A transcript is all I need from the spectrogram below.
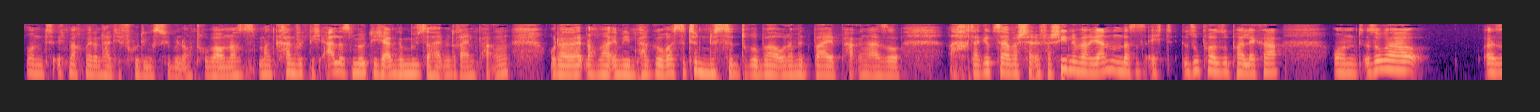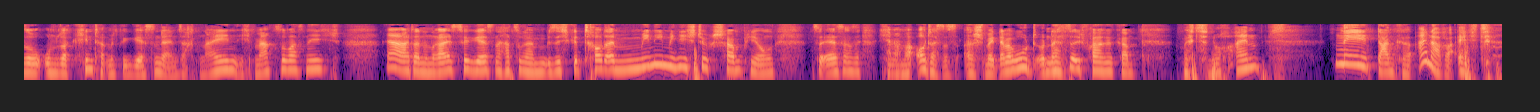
und ich mache mir dann halt die Frühlingszwiebeln noch drüber. Und das, man kann wirklich alles Mögliche an Gemüse halt mit reinpacken. Oder halt nochmal irgendwie ein paar geröstete Nüsse drüber oder mit beipacken. Also, ach, da gibt's ja verschiedene Varianten und das ist echt super, super lecker. Und sogar also unser Kind hat mitgegessen, der einen sagt, nein, ich mag sowas nicht. Ja, hat dann den Reis gegessen, hat sogar sich getraut, ein mini, mini Stück Champignon zu essen. Und gesagt, ja, Mama, oh, das ist, das schmeckt aber gut. Und dann die Frage kam, möchtest du noch einen? Nee, danke, einer reicht.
